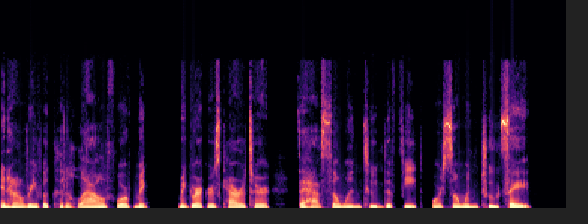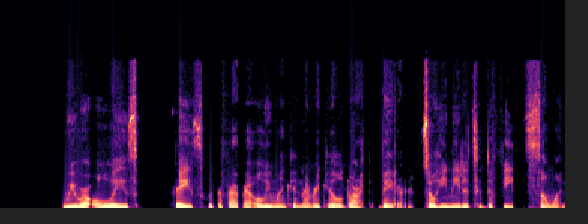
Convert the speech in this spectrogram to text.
and how Reva could allow for Mc- McGregor's character to have someone to defeat or someone to save. We were always faced with the fact that Obi-Wan can never kill Darth Vader, so he needed to defeat someone.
